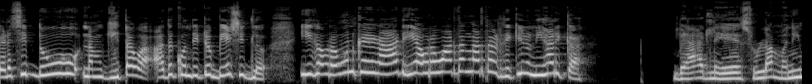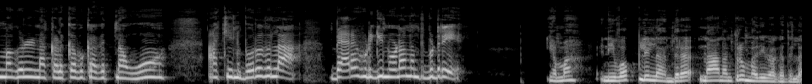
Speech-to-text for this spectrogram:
ಬೆಳೆಸಿದ್ದು ನಮ್ ಗೀತವ ಅದಕ್ಕೊಂದಿಟ್ಟು ಬೇಸಿದ್ಲು. ಈಗ ಅವ್ರ ಅವನ ಕೈಗೆ ಆಡಿ ಅವ್ರ ಆಡ್ದಂಗೆ ಮಾಡ್ತಾಳ್ರಿ ಈಕಿನು ನಿಹಾರಿಕ. ಬ್ಯಾಡ್ಲೆ ಸುಳ್ಳ ಮನಿ ಮಗಳನ್ನ ಕಳ್ಕೋಬೇಕಾಗತ್ತೆ ನಾವು. ಆಕಿನ ಬರೋದಿಲ್ಲ. ಬೇರೆ ಹುಡುಗಿ ನೋಡೋಣ ಅಂತ ಬಿಡ್ರಿ. ಯಮ್ಮ ನೀವು ಒಪ್ಪಲಿಲ್ಲ ಅಂದ್ರೆ ನಾನಂತರೂ ಮದುವೆ ಆಗೋದಿಲ್ಲ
